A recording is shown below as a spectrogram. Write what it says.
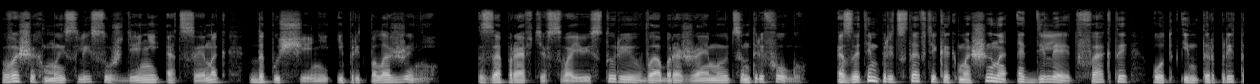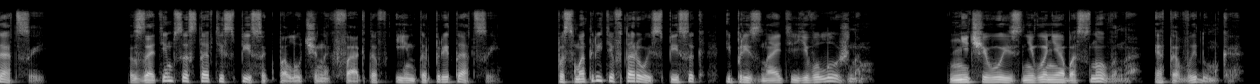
ваших мыслей, суждений, оценок, допущений и предположений. Заправьте в свою историю воображаемую центрифугу, а затем представьте, как машина отделяет факты от интерпретаций. Затем составьте список полученных фактов и интерпретаций. Посмотрите второй список и признайте его ложным. Ничего из него не обосновано, это выдумка.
